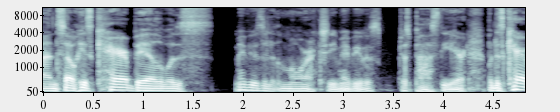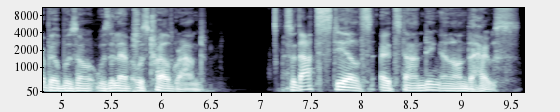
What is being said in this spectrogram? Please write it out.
And so his care bill was maybe it was a little more actually, maybe it was just past the year, but his care bill was uh, was 11 was 12 grand. So that's still outstanding and on the house.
